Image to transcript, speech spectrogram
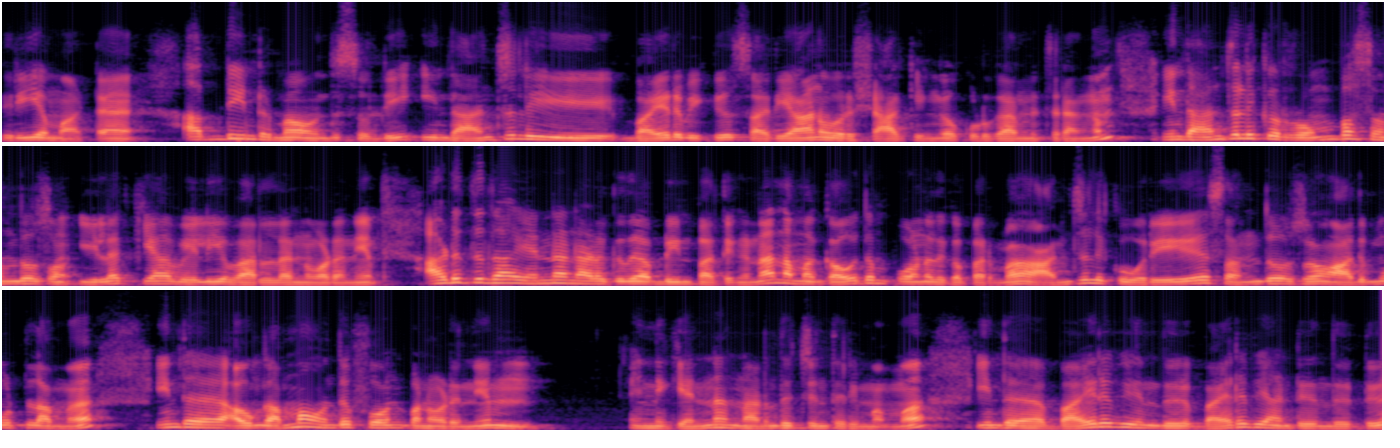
பிரிய மாட்டேன். அப்படின்ற மாதிரி வந்து சொல்லி, இந்த அஞ்சலி பைரவிக்கு சரியான ஒரு ஷாக்கிங்க கொடுக்க ஆரம்பிச்சுறாங்க. இந்த அஞ்சலிக்கு ரொம்ப சந்தோஷம். இலக்கியா வெளியே வரலன்னு உடனே. அடுத்ததாக என்ன நடக்குது அப்படின்னு பார்த்தீங்கன்னா, நம்ம கௌதம் போனதுக்கப்புறமா அஞ்சலிக்கு ஒரே சந்தோஷம். அது மட்டும் இல்லாமல் இந்த அவங்க அம்மா வந்து ஃபோன் பண்ண உடனே, இன்றைக்கி என்ன நடந்துச்சுன்னு தெரியுமாம்மா? இந்த பைரவி வந்து பைரவி ஆண்டு இருந்துட்டு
